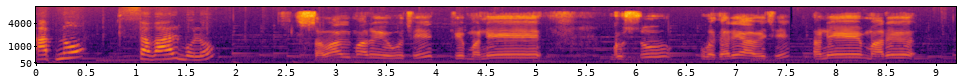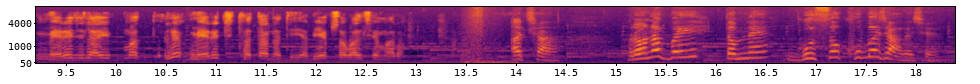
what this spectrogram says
આપનો સવાલ બોલો. સવાલ મારો એવો છે કે મને ગુસ્સો વધારે આવે છે અને મારે મેરેજ લાઈફમાં એટલે મેરેજ થતા નથી. આ બે સવાલ છે મારા. અચ્છા. રોનકભાઈ તમને ગુસ્સો ખૂબ જ આવે છે.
